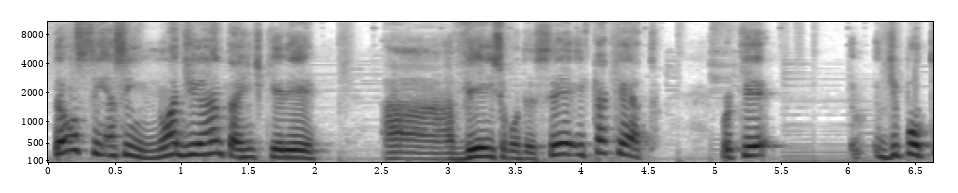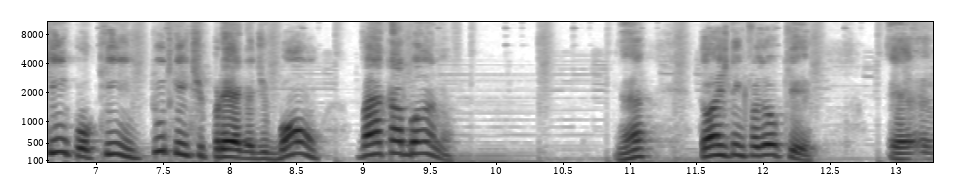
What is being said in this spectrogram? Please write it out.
Então, assim, assim não adianta a gente querer a, ver isso acontecer e ficar quieto. Porque de pouquinho em pouquinho, tudo que a gente prega de bom vai acabando. Né? Então a gente tem que fazer o quê? É,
